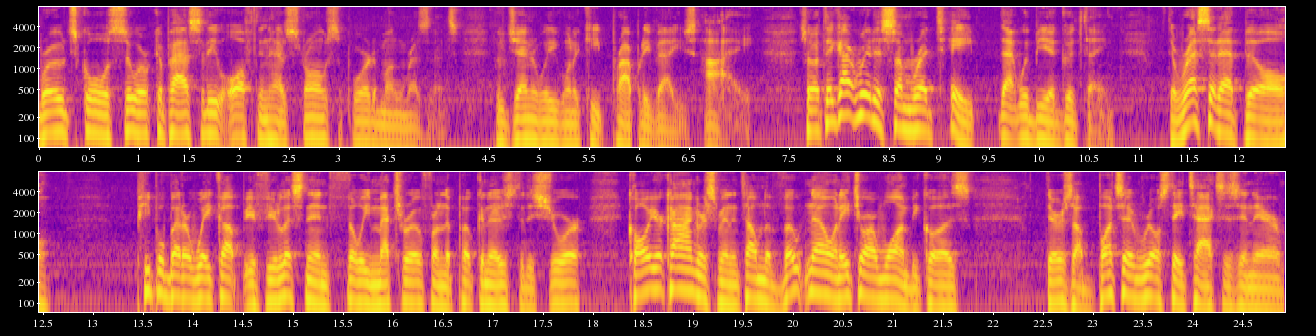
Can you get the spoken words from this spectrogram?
road, school, sewer capacity often have strong support among residents who generally want to keep property values high. So if they got rid of some red tape, that would be a good thing. The rest of that bill people better wake up. If you're listening, Philly Metro from the Poconos to the shore, call your congressman and tell them to vote no on HR one because there's a bunch of real estate taxes in there,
